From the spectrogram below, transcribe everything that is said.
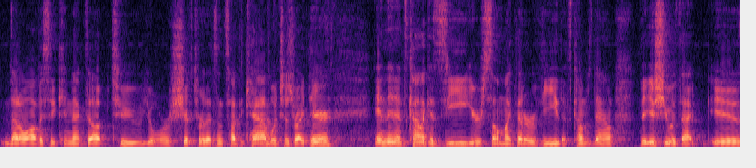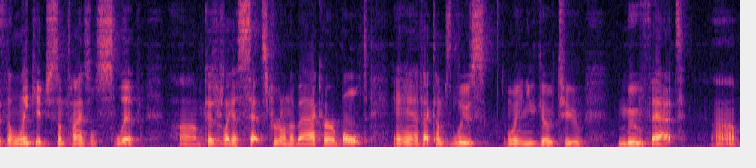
that'll obviously connect up to your shifter that's inside the cab, which is right there. And then it's kind of like a Z or something like that, or a V that comes down. The issue with that is the linkage sometimes will slip because um, there's like a set screw on the back or a bolt, and if that comes loose when you go to move that um,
